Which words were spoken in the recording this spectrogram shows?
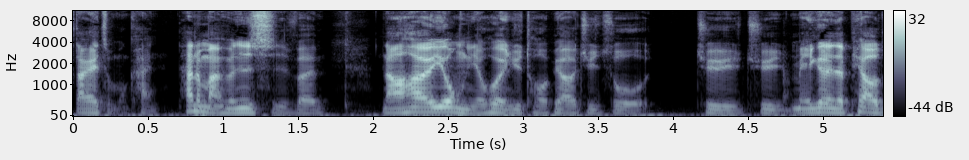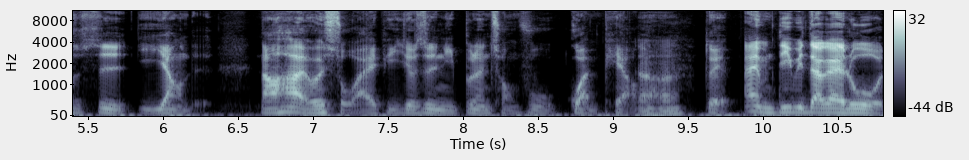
大概怎么看？它的满分是十分，然后他会用你的会员去投票去做，去去每个人的票都是一样的，然后它也会锁 IP，就是你不能重复灌票。Uh huh. 对，IMDB 大概如果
